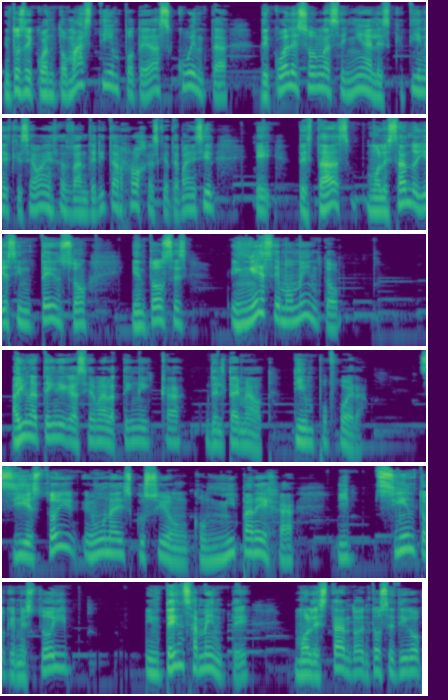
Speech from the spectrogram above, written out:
Entonces, cuanto más tiempo te das cuenta de cuáles son las señales que tienes, que se llaman esas banderitas rojas que te van a decir, te estás molestando y es intenso, y entonces en ese momento hay una técnica que se llama la técnica del time out, tiempo fuera. Si estoy en una discusión con mi pareja y siento que me estoy intensamente molestando, entonces digo,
